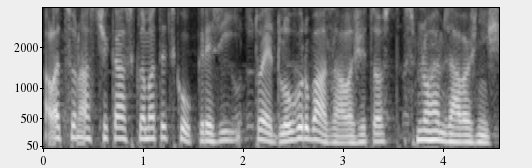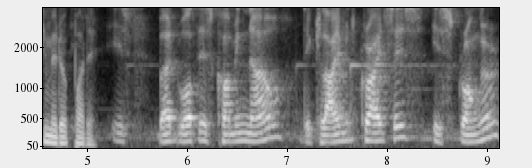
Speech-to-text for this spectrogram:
ale co nás čeká s klimatickou krizí, to je dlouhodobá záležitost s mnohem závažnějšími dopady. But what is coming now, the climate crisis, is stronger.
